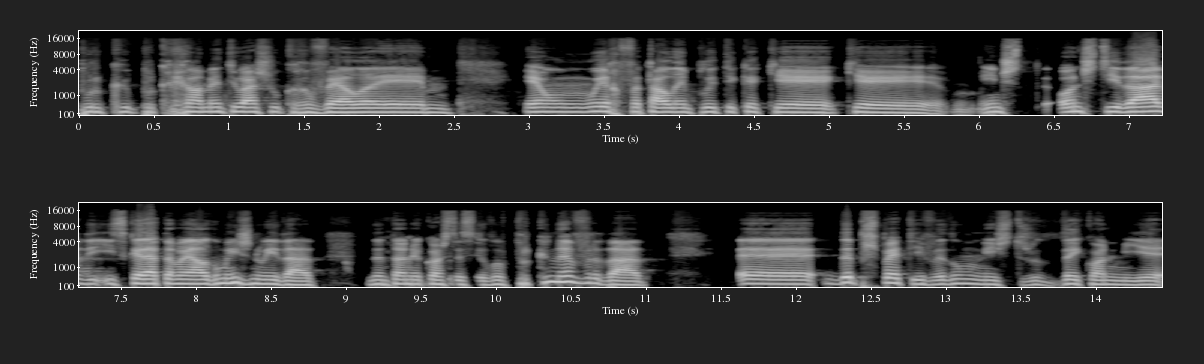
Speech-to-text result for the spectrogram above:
porque, porque realmente eu acho que o que revela é, é um erro fatal em política que é, que é honestidade e se calhar também alguma ingenuidade de António Costa Silva, porque na verdade, uh, da perspectiva de um ministro da Economia,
